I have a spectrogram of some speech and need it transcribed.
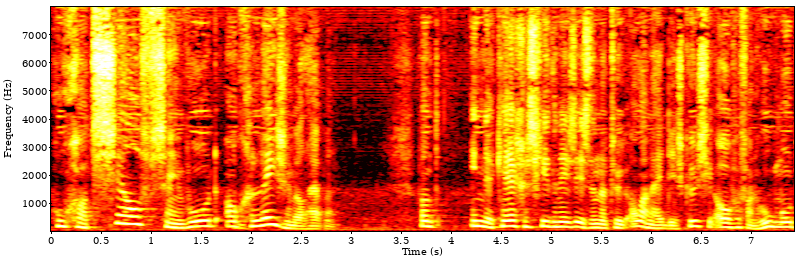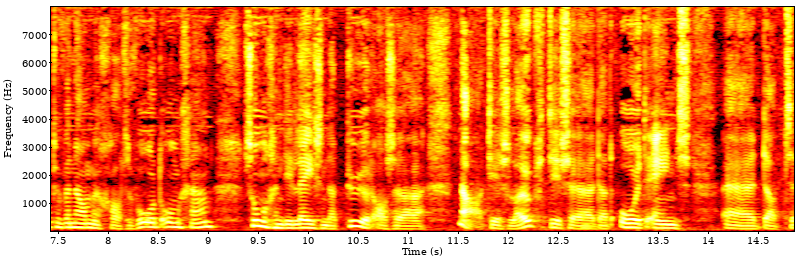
hoe God zelf zijn woord ook gelezen wil hebben. Want in de kerkgeschiedenis is er natuurlijk allerlei discussie over van hoe moeten we nou met Gods woord omgaan. Sommigen die lezen dat puur als, uh, nou het is leuk, het is uh, dat ooit eens uh, dat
